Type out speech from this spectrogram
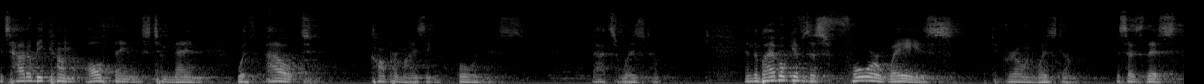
It's how to become all things to men without compromising holiness. That's wisdom. And the Bible gives us four ways to grow in wisdom. It says this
